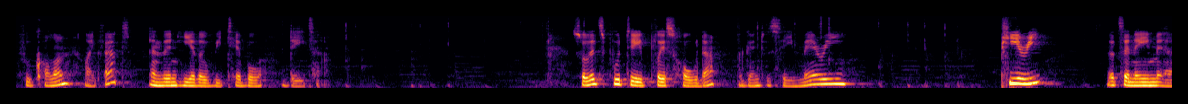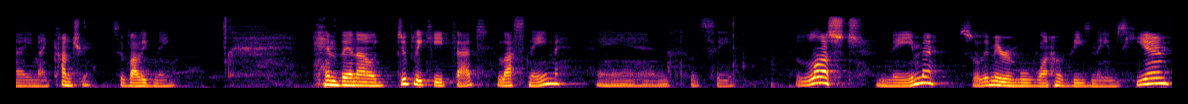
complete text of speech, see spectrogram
Full colon like that. And then here there will be table data. So let's put a placeholder. We're going to say Mary Piri. That's a name uh, in my country. It's a valid name. And then I'll duplicate that last name. And let's see. Last name. So let me remove one of these names here.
